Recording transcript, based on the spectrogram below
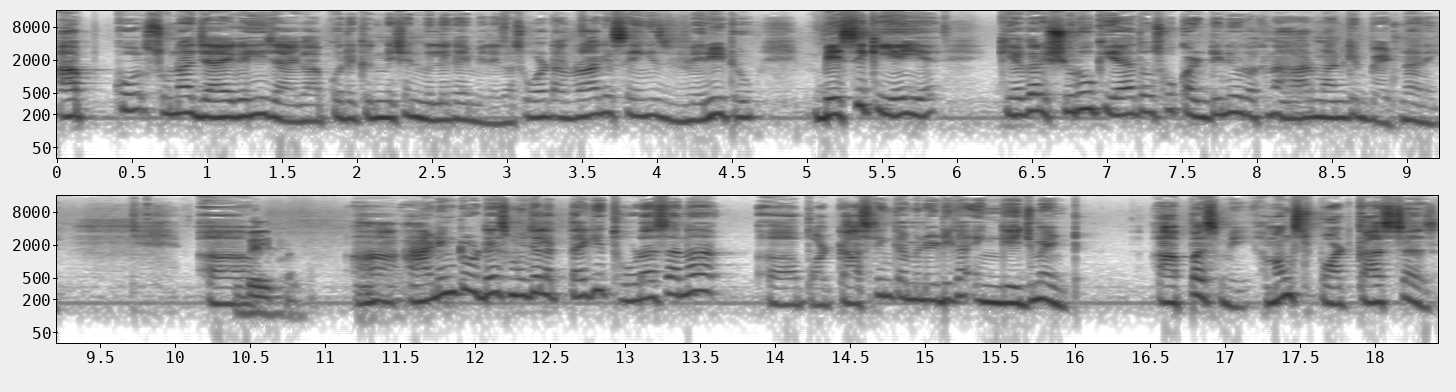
आपको सुना जाएगा ही जाएगा आपको रिकग्निशन मिलेगा ही मिलेगा। So what Anurag is saying is very true basic यही है कि अगर शुरू किया है तो उसको कंटिन्यू रखना हार मान के बैठना नहीं। uh, हाँ एडिंग टू दिस मुझे लगता है कि थोड़ा सा ना पॉडकास्टिंग कम्युनिटी का एंगेजमेंट आपस में अमंगस्ट पॉडकास्टर्स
